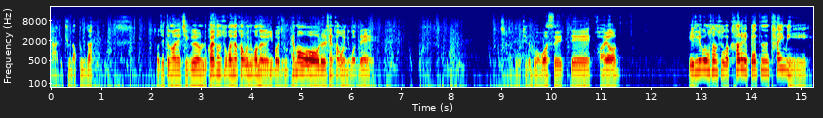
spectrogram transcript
아주 기분 나쁩니다. 어쨌든 간에 지금 루카이 선수가 생각하고 있는 거는 이번에 좀 패머를 생각하고 있는 건데 자 멀티를 먹었을 때 과연 110 선수가 칼을 빼드는 타이밍이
